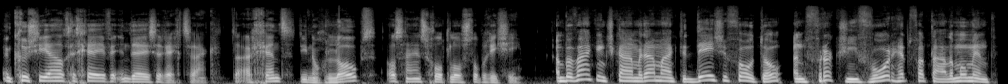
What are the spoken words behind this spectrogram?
Een cruciaal gegeven in deze rechtszaak. De agent die nog loopt als hij een schot lost op Rishi. Een bewakingscamera maakte deze foto een fractie voor het fatale moment.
